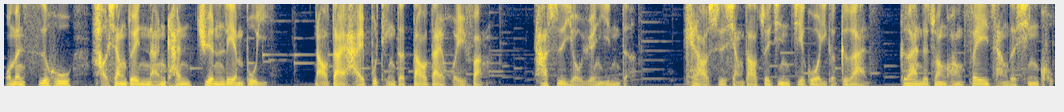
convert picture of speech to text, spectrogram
我们似乎好像对难堪眷恋不已，脑袋还不停的倒带回放。他是有原因的。K 老师想到最近接过一个个案，个案的状况非常的辛苦，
